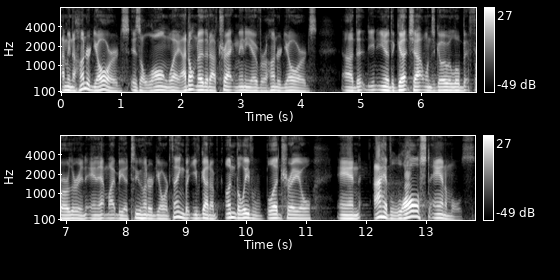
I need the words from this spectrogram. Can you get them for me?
I mean, hundred yards is a long way. I don't know that I've tracked many over hundred yards. Uh, the you know the gut shot ones go a little bit further, and, and that might be a 200 yard thing. But you've got an unbelievable blood trail, and I have lost animals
